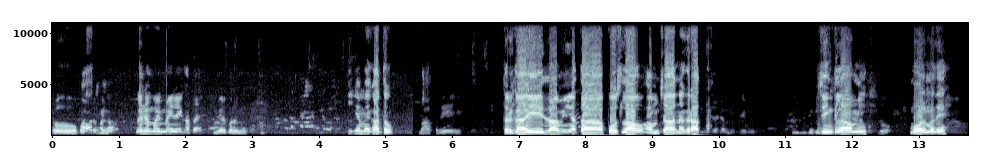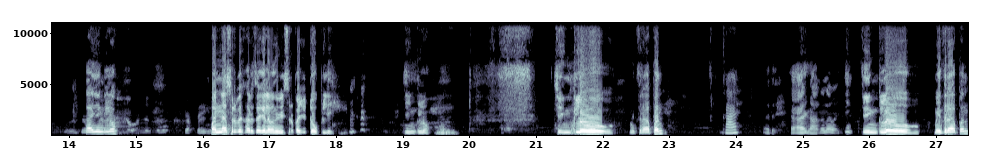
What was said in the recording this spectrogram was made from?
हो हो मस्त. नाही नाही मैं मैं नहीं खाता है मेरे को नहीं मिलता ठीक है मैं खाता हूँ. बापरे. तर गाईज आम्ही आता पोहोचलो आहो आमच्या नगरात. जिंकला आम्ही बॉलमध्ये. काय जिंकलो? पन्नास रुपये खर्च केला म्हणजे वीस रुपयाची टोपली. जिंकलो. जिंकलो. मित्र आपण? काय? अरे काय गाणं नाही माहिती. जिंकलो. मित्र आपण?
